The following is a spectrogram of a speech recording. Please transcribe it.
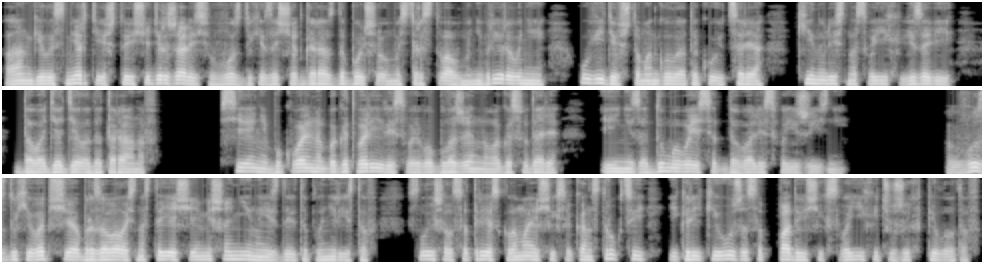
А ангелы смерти, что еще держались в воздухе за счет гораздо большего мастерства в маневрировании, увидев, что монголы атакуют царя, кинулись на своих визави, доводя дело до таранов. Все они буквально боготворили своего блаженного государя и, не задумываясь, отдавали свои жизни. В воздухе вообще образовалась настоящая мешанина из дельтапланеристов. Слышался треск ломающихся конструкций и крики ужаса падающих своих и чужих пилотов.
